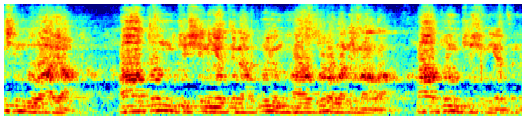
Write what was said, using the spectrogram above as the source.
İçin duaya. Hatun kişi niyetine uyun hazır olan imama. Hatun kişi niyetine.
